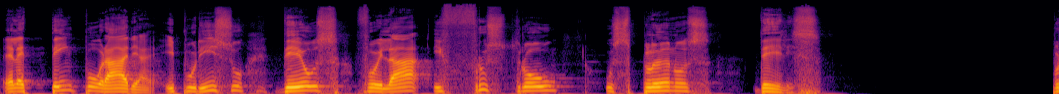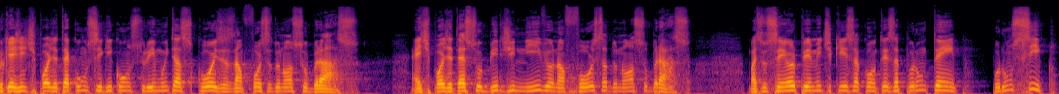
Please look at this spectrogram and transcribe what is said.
ela é temporária, e por isso Deus foi lá e frustrou os planos deles. Porque a gente pode até conseguir construir muitas coisas na força do nosso braço. A gente pode até subir de nível na força do nosso braço. Mas o Senhor permite que isso aconteça por um tempo, por um ciclo.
